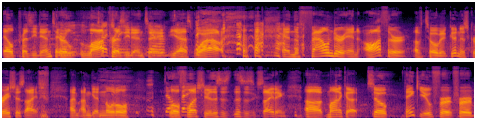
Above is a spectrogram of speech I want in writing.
El Presidente or you- you La. Presidente. Yeah. Yes, wow, and the founder and author of Tobet. Goodness gracious, I I'm, I'm getting a little little flushed here. This is this is exciting, uh, Monica. So. Thank you for, for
